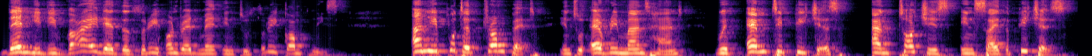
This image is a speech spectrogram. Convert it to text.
Then he divided the 300 men into three companies. And he put a trumpet into every man's hand with empty pitchers and torches inside the pitchers.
